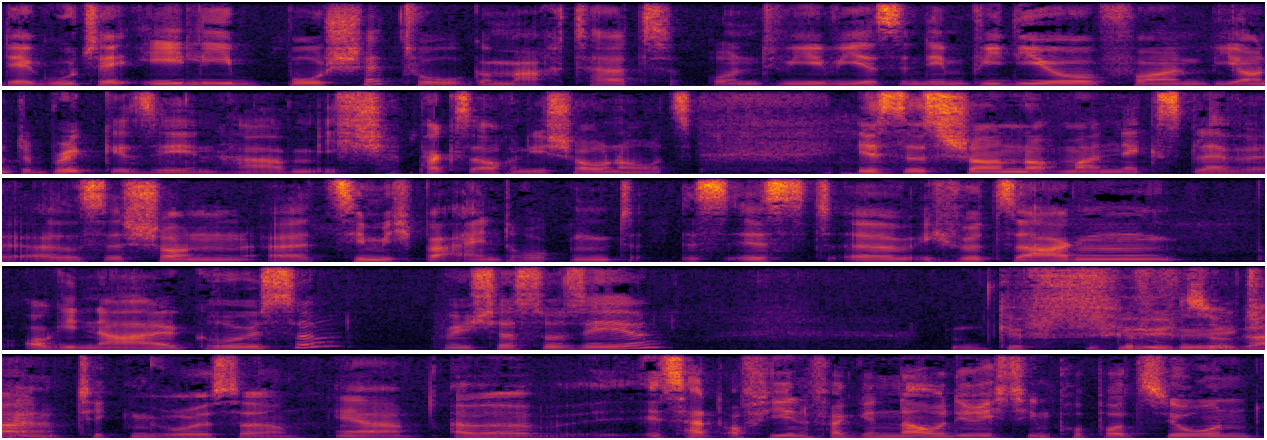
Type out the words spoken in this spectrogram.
der gute Eli Boschetto gemacht hat und wie wir es in dem Video von Beyond the Brick gesehen haben, ich pack's auch in die Show Notes, ist es schon nochmal Next Level. Also es ist schon äh, ziemlich beeindruckend. Es ist, äh, ich würde sagen, Originalgröße, wenn ich das so sehe. Gefühlt, Gefühlt sogar ja. einen Ticken größer. Ja. Aber es hat auf jeden Fall genau die richtigen Proportionen,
